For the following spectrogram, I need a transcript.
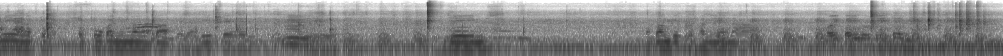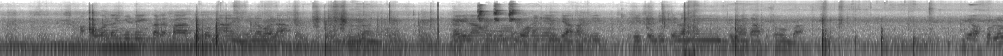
kanina natutupukan yung mga bata na Little, Mm. si James. Nabanggit ko kanina na, Hoy kayo Little, makawalan nyo na yung kalapati ko na ano, yung nawala. Yung ano. Kayo lang ang kumukuha niyan dyan kasi dito dito lang yung dumadako sa uba. Hindi ako lo,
